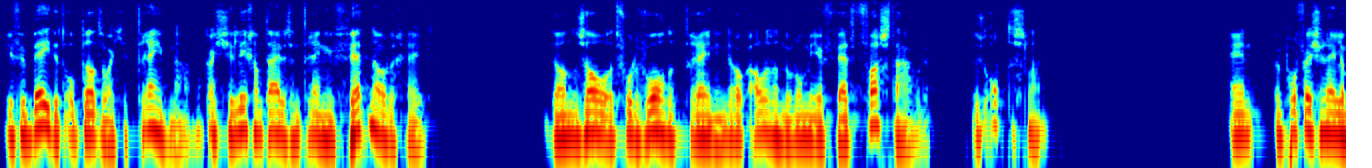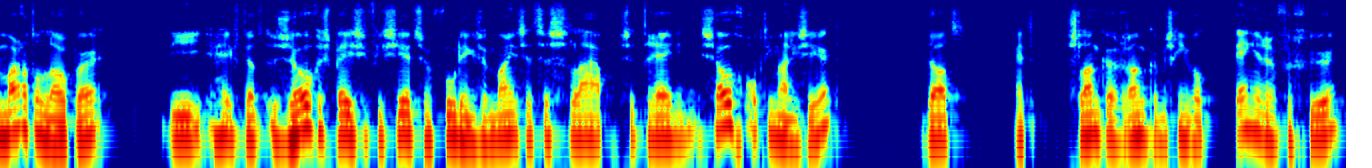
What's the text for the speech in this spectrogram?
Je verbetert op dat wat je traint namelijk. Als je lichaam tijdens een training vet nodig heeft, dan zal het voor de volgende training er ook alles aan doen om meer vet vast te houden. Dus op te slaan. En een professionele marathonloper, die heeft dat zo gespecificeerd, zijn voeding, zijn mindset, zijn slaap, zijn training, is zo geoptimaliseerd, dat het slanke, ranke, misschien wel tengere figuur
